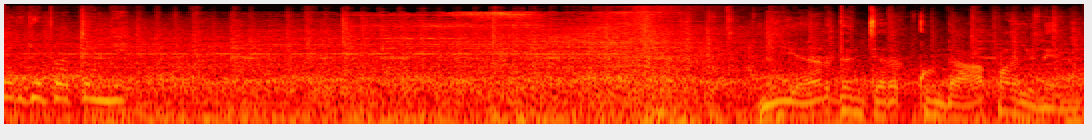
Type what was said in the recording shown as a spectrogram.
జరిగిపోతుంది. నీ అనర్థం జరగకుండా ఆపాలి నేను.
